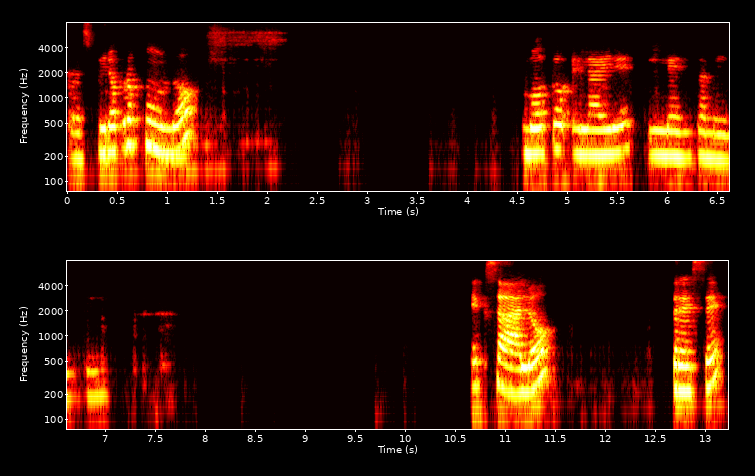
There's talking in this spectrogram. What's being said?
Respiro profundo. Boto el aire lentamente. Exhalo. 13.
